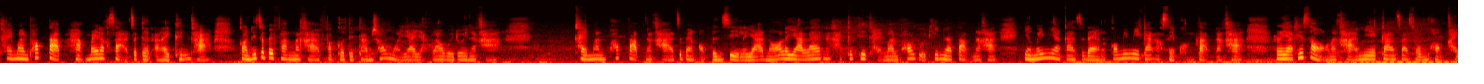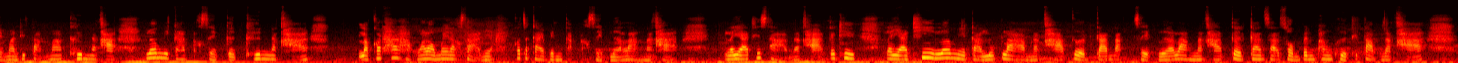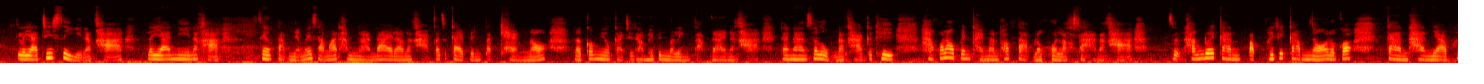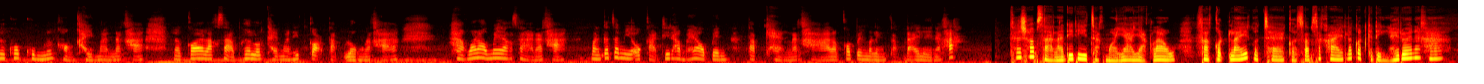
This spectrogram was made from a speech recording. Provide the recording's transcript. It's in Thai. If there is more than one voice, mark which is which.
Speaker 1: ไขมันพอกตับหากไม่รักษาจะเกิดอะไรขึ้นคะก่อนที่จะไปฟังนะคะฝากกดติดตามช่องหมอยาอยากเล่าไว้ด้วยนะคะ ไขมันพอกตับนะคะ จะแบ่งออกเป็น 4 ระยะเนาะระยะแรกนะคะ ก็คือไขมันพอกอยู่ที่เนื้อตับนะคะ ยังไม่มีอาการแสดงแล้วก็ไม่มีการอักเสบของตับนะคะ ระยะที่ 2 นะคะ มีอาการสะสมของไขมันที่ตับมากขึ้นนะคะ เริ่มมีการอักเสบเกิดขึ้นนะคะแล้วก็ถ้าหากว่าเราไม่รักษาเนี่ยก็จะกลายเป็นตับอักเสบเรื้อรังนะคะ ระยะที่ 3 นะคะ ก็คือระยะที่เริ่มมีการลุกลามนะคะ เกิดการอักเสบเรื้อรังนะคะ เกิดการสะสมเป็นพังผืดที่ตับนะคะ ระยะทีสี่4 นะคะ ระยะนี้นะคะเซลล์ตับเนี่ยไม่สามารถทำงานได้แล้วนะคะ ก็จะกลายเป็นตับแข็งเนาะแล้วก็มีโอกาสที่ทำให้เป็นมะเร็งตับได้นะคะ ดังนั้นสรุปนะคะก็คือ หากว่าเราเป็นไขมันพอกตับเราควรรักษานะคะ ทั้งด้วยการปรับพฤติกรรมเนาะแล้วก็การทานยาเพื่อควบคุมเรื่องของไขมันนะคะ แล้วก็รักษาเพื่อลดไขมันที่เกาะตับลงนะคะ หากว่าเราไม่รักษานะคะ มันก็จะมีโอกาสที่ทำให้เราเป็นตับแข็งนะคะ แล้วก็เป็นมะเร็งตับได้เลยนะคะ
Speaker 2: ถ้าชอบสาระดีๆ จากหมอยาอยากเล่า ฝากกดไลค์ กดแชร์ กด Subscribe และกดกระดิ่งให้ด้วยนะคะ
